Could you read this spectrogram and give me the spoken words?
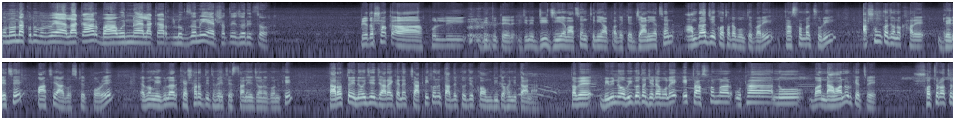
কোনো না কোনোভাবে এলাকার বা অন্য এলাকার লোকজনই এর সাথে জড়িত। প্রিয় দর্শক পল্লী বিদ্যুতের যিনি ডিজিএম আছেন, তিনি আপনাদেরকে জানিয়েছেন, আমরা যে কথাটা বলতে পারি, ট্রান্সফরমার চুরি আশঙ্কাজনক হারে বেড়েছে পাঁচই আগস্টের পরে এবং এগুলার খেসারত দিতে হয়েছে স্থানীয় জনগণকে। তার এই নয় যে যারা এখানে চাকরি করেন, তাদেরকেও যে কম দিতে হয়নি তা না। তবে বিভিন্ন অভিজ্ঞতা যেটা বলে, এই ট্রান্সফরমার উঠানো বা নামানোর ক্ষেত্রে সচরাচর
